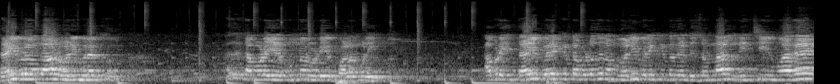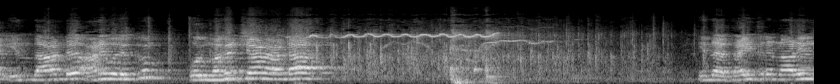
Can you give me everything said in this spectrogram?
தை பிறந்தால் பிறக்கும். அது நம்முடைய முன்னருடைய பழமொழி. அப்படி தை பிறக்கின்ற பொழுது நம்ம வழி பிறக்கின்றது என்று சொன்னால் நிச்சயமாக இந்த ஆண்டு அனைவருக்கும் ஒரு மகிழ்ச்சியான ஆண்டா. இந்த தை திருநாளில்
